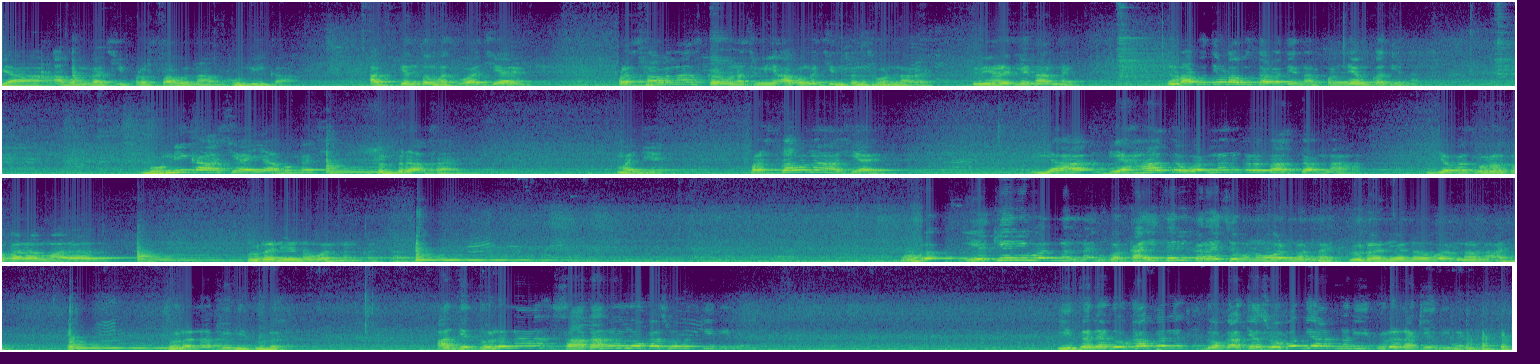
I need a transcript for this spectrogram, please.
या अभंगाची प्रस्तावना भूमिका अत्यंत महत्त्वाची आहे. प्रस्तावना करूनच मी अभंग चिंतन सोडणार आहे. वेळ घेणार नाही. लागू तेवढा उतारा देणार पण नेमकं देणार. भूमिका अशी आहे या अभंगाची. सूत्र असं आहे. म्हणजे प्रस्तावना अशी आहे. या देहाचं वर्णन करत असताना जगद्गुरु तुकाराम महाराज तुलनेनं वर्णन करतात. उग एकेरी वर्णन नाही उग काहीतरी करायचं म्हणून वर्णन नाही. तुलनेनं वर्णन आहे. तुलना केली तुलना. आणि ती तुलना साधारण लोकांसोबत केली नाही. इतरल्या पण लोकांच्या सोबत जी असणारी तुलना केली नाही.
